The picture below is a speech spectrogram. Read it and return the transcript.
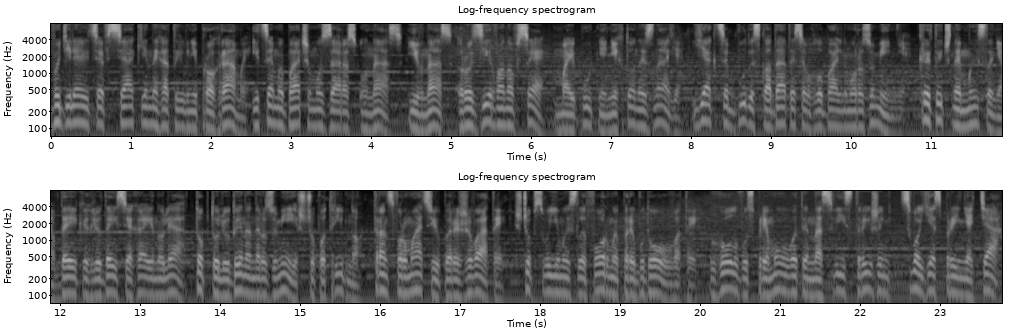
виділяються всякі негативні програми, і це ми бачимо зараз у нас. І в нас розірвано все. Майбутнє ніхто не знає, як це буде складатися в глобальному розумінні. Критичне мислення в деяких людей сягає нуля, тобто людина не розуміє, що потрібно трансформацію переживати, щоб свої мислеформи перебудовувати, голову спрямовувати на свій стрижень, своє сприйняття.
